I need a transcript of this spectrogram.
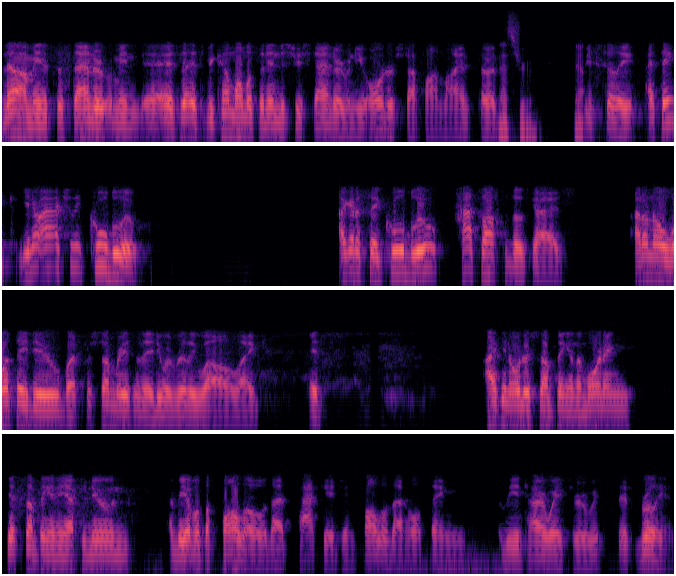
No, I mean it's the standard. I mean it's it's become almost an industry standard when you order stuff online. So that's true. Yeah. Be silly. I think you know actually Coolblue. I gotta say Coolblue. Hats off to those guys. I don't know what they do, but for some reason they do it really well. Like it's I can order something in the morning, get something in the afternoon, and be able to follow that package and follow that whole thing the entire way through. It's it's brilliant,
